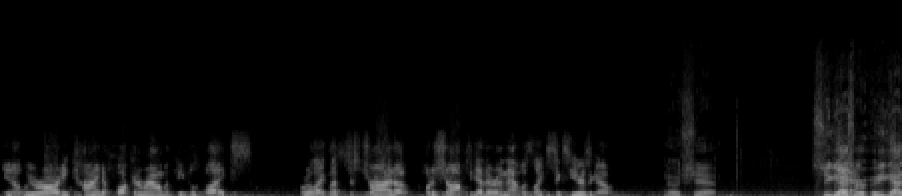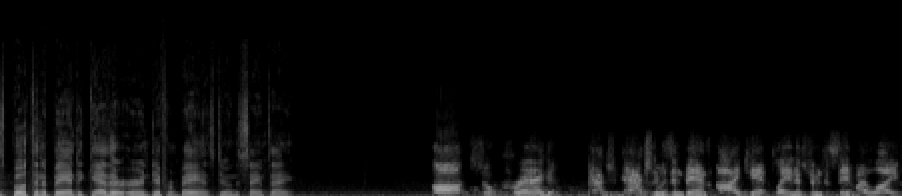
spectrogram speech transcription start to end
you know, we were already kind of fucking around with people's bikes. We are like, let's just try to put a shop together, and that was like six years ago. No shit. So you guys Yeah. were, were you guys both in a band together or in different bands doing the same thing? Uh, so Craig actually, actually was in bands. I can't play an instrument to save my life.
